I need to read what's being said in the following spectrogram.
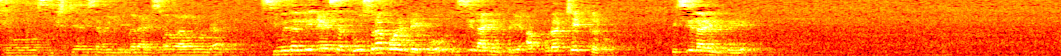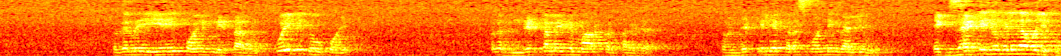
तो 60 एंड 70 मेरा एक्स वन वाई वन हो गया। सिमिलरली ऐसा दूसरा पॉइंट देखो, इसी लाइन पे, आप पूरा चेक करो। इसी लाइन पे अगर मैं ये पॉइंट लेता हूँ, कोई भी दो पॉइंट अगर 100 का मैं मार्क करता हूँ इधर तो 100 के लिए करस्पॉन्डिंग वैल्यू एग्जैक्टली जो मिलेगा वो लिखो।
